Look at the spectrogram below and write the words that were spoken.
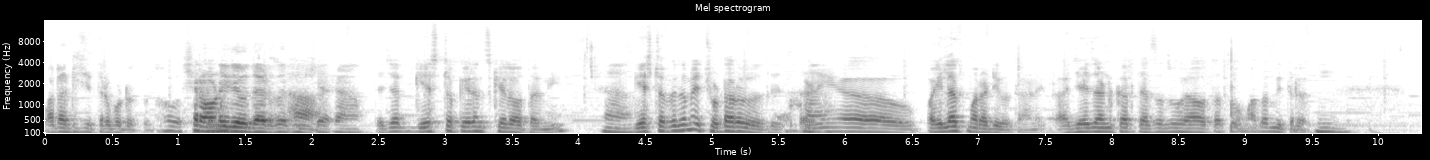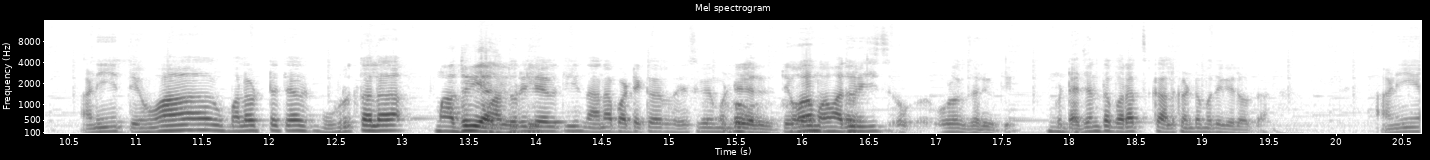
मराठी चित्रपट होता हो, श्रावणी देवदारचं त्याच्यात गेस्ट अपिअरन्स केला होता मी. गेस्ट अपिअरन्स म्हणजे छोटा रोल होता. आणि पहिलाच मराठी होता आणि अजय जणकर त्याचा जो हा होता तो माझा मित्र. आणि तेव्हा मला वाटतं त्या मुहूर्ताला माधुरी माधुरी होती. आली होती नाना पाटेकर हे सगळे मंडळी आले होते. तेव्हा हो, माधुरीचीच ओळख झाली होती. पण. त्याच्यानंतर बराच कालखंडमध्ये गेला होता. आणि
